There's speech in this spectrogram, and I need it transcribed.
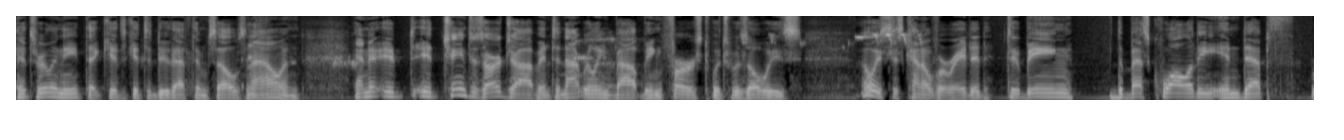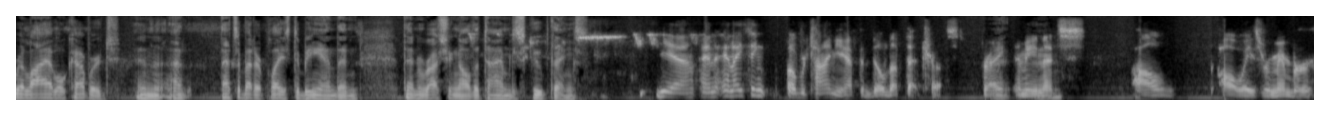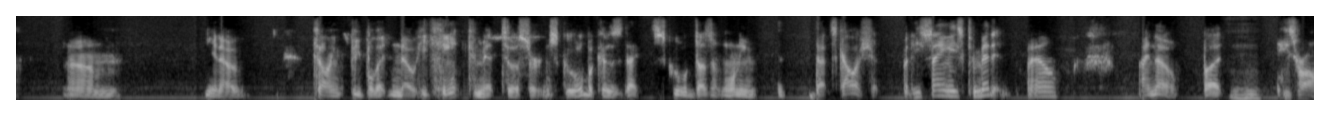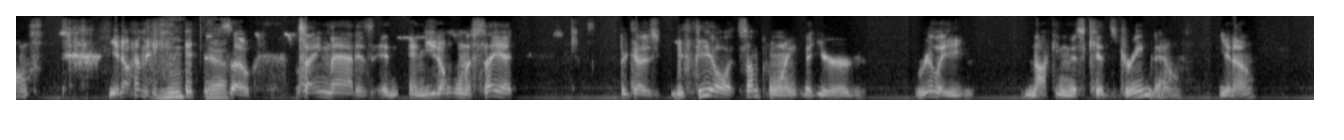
It's really neat that kids get to do that themselves now, and and it it changes our job into not really about being first, which was always always just kind of overrated, to being the best quality, in depth, reliable coverage, and I, that's a better place to be in than than rushing all the time to scoop things. Yeah, and and I think over time you have to build up that trust, right? right. I mean, mm-hmm. that's I'll always remember um, you know, telling people that no, he can't commit to a certain school because that school doesn't want him that scholarship. But he's saying he's committed. Well, I know, but mm-hmm. he's wrong. You know what I mean? Mm-hmm. Yeah. so saying that is, and, and you don't want to say it because you feel at some point that you're really knocking this kid's dream down, you know?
